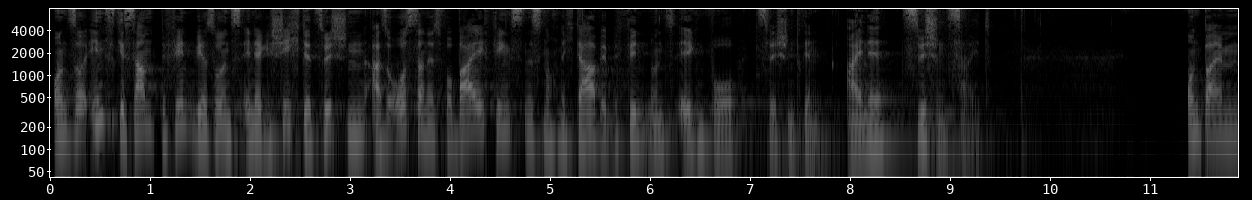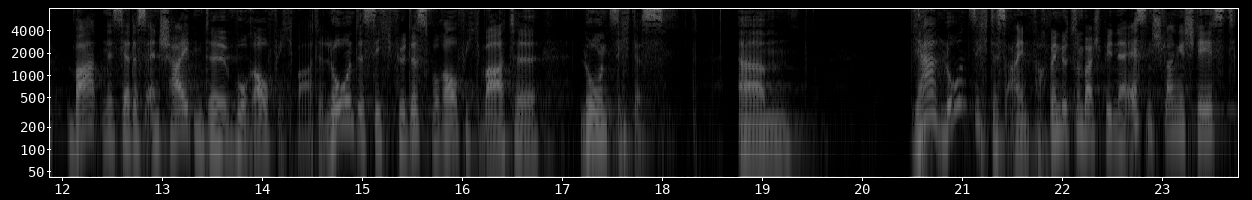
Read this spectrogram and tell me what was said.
Und so insgesamt befinden wir uns in der Geschichte zwischen, also Ostern ist vorbei, Pfingsten ist noch nicht da, wir befinden uns irgendwo zwischendrin. Eine Zwischenzeit. Und beim Warten ist ja das Entscheidende, worauf ich warte. Lohnt es sich für das, worauf ich warte, lohnt sich das? Ähm, ja, lohnt sich das einfach. Wenn du zum Beispiel in der Essensschlange stehst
